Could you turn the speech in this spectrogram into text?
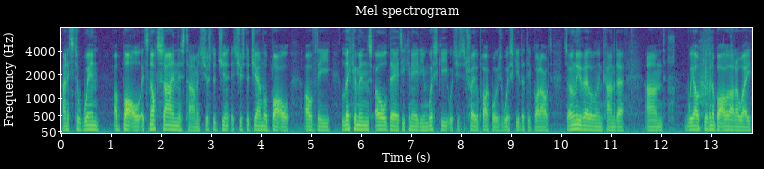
and it's to win a bottle. It's not signed this time. It's just a it's just a general bottle of the Liquormen's Old Dirty Canadian Whiskey, which is the Trailer Park Boys whiskey that they've got out. It's only available in Canada, and we are giving a bottle of that away.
